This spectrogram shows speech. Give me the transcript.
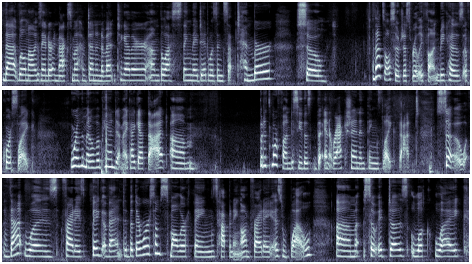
that Willem Alexander and Maxima have done an event together. Um, the last thing they did was in September. So that's also just really fun because, of course, like we're in the middle of a pandemic. I get that. Um, but it's more fun to see this, the interaction and things like that. So that was Friday's big event, but there were some smaller things happening on Friday as well. Um, so it does look like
